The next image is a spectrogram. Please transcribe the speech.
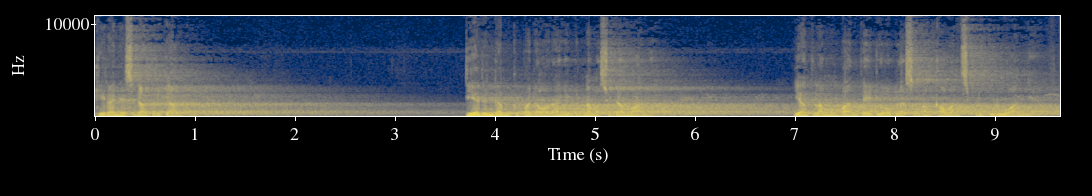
Pikirannya sedang terganggu. Dia dendam kepada orang yang bernama Sudamani yang telah membantai 12 orang kawan seperguruannya.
